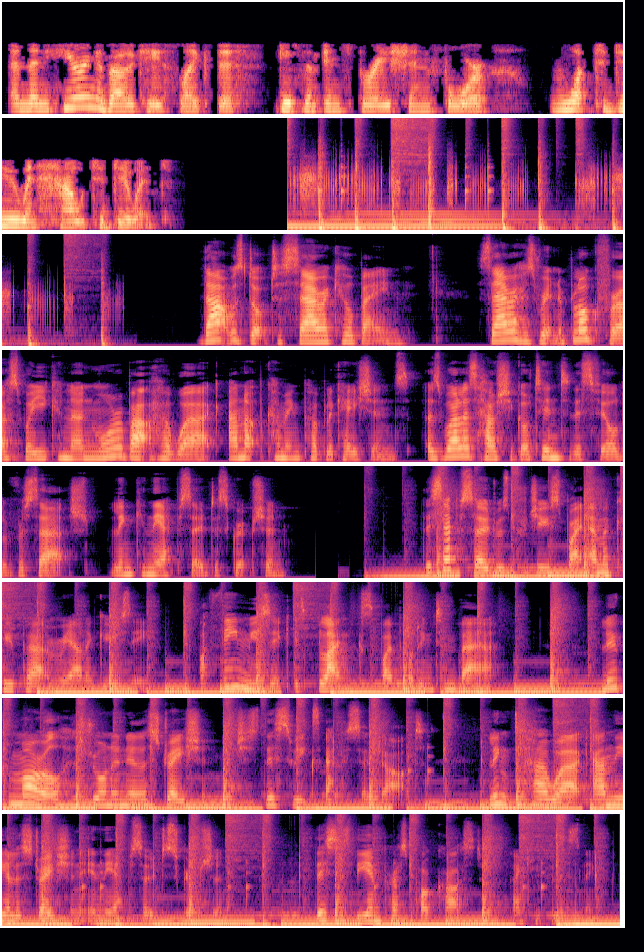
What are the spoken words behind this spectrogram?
And then hearing about a case like this gives them inspiration for what to do and how to do it. That was Dr. Sarah Kilbane. Sarah has written a blog for us where you can learn more about her work and upcoming publications, as well as how she got into this field of research. Link in the episode description. This episode was produced by Emma Cooper and Rhianna Goozee. Our theme music is Blanks by Podington Bear. Luka Morrell has drawn an illustration, which is this week's episode art. Link to her work and the illustration in the episode description. This is the Impress podcast. Thank you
